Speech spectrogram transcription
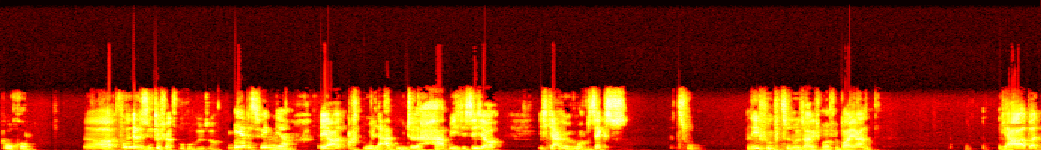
Bochum. Ja, Obwohl- äh, sieht als Bochum, würde ich sagen. Ja, deswegen ja. Ja, ach nur, ja, gut, äh, bin ich nicht sicher. Ich gehe mal auf 6 zu, nee, 15-0, sage ich mal, für Bayern. Ja, aber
